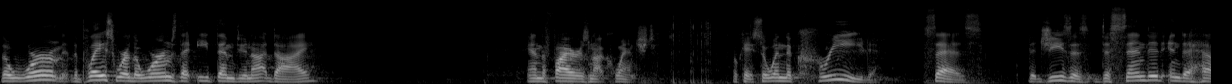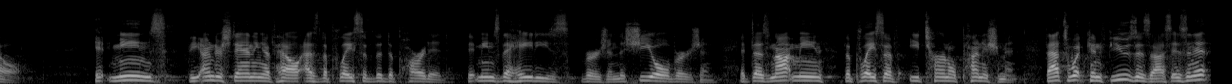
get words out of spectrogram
the worm, the place where the worms that eat them do not die, and the fire is not quenched. Okay, so when the creed says that Jesus descended into hell, it means the understanding of hell as the place of the departed. It means the Hades version, the Sheol version. It does not mean the place of eternal punishment. That's what confuses us, isn't it?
